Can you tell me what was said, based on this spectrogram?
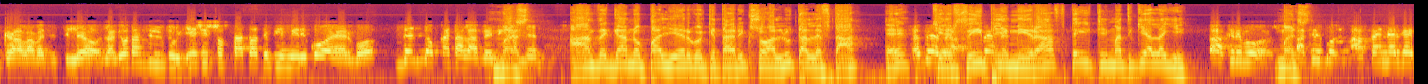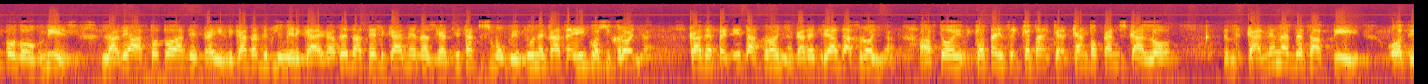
Καταλαβαίνετε τι λέω. Δηλαδή όταν λειτουργήσει σωστά το αντιπλημμυρικό έργο δεν το καταλαβαίνει κανένας. Αν δεν κάνω πάλι έργο και τα ρίξω αλλού τα λεφτά, ε, ε και έρθει η πλημμύρα, φταίει η κλιματική αλλαγή. Ακριβώς. Ακριβώς. Αυτά είναι έργα υποδομής. Δηλαδή αυτό το, ειδικά τα αντιπλημμυρικά έργα δεν τα θέλει κανένας γιατί θα χρησιμοποιηθούν κάθε 20 χρόνια. Κάθε 50 χρόνια, κάθε 30 χρόνια. Αυτό, και, όταν, και, όταν, και αν το κάνεις καλό, κανένας δεν θα πει ότι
